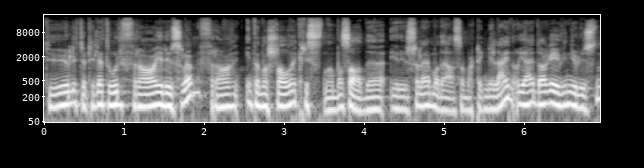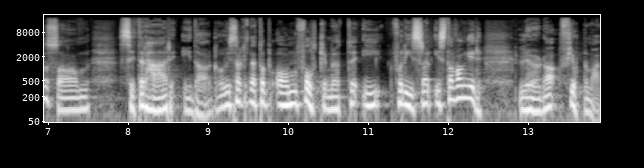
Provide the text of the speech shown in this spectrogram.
Du lytter til et ord fra Jerusalem, fra Internasjonale kristne ambassade Jerusalem. Og det er altså Martin Gelein og jeg, Dag Øyvind Juliussen, som sitter her i dag. Og vi snakket nettopp om folkemøtet for Israel i Stavanger lørdag 14. mai.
